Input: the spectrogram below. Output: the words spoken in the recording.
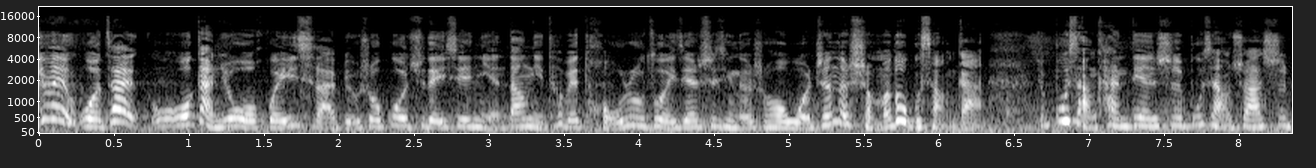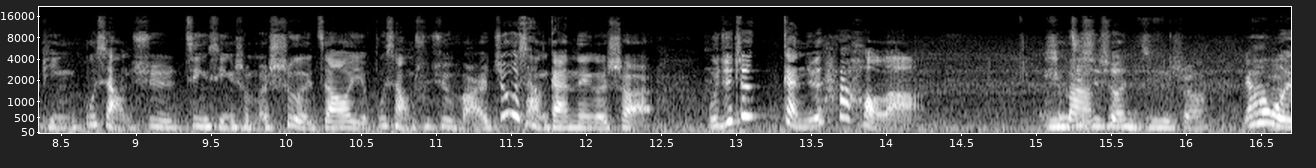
因为我在我感觉我回忆起来，比如说过去的一些年，当你特别投入做一件事情的时候，我真的什么都不想干，就不想看电视，不想刷视频，不想去进行什么社交，也不想出去玩，就想干那个事儿。我觉得这感觉太好了。你继续说，你继续说。然后我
